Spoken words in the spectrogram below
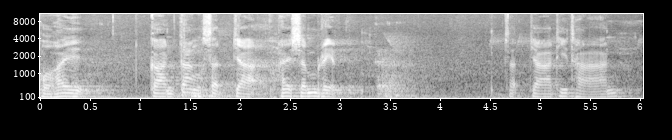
ขอให้การตั้งสัจจะให้สำเร็จกราบสัจจาธิฐานก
